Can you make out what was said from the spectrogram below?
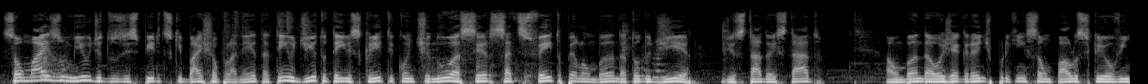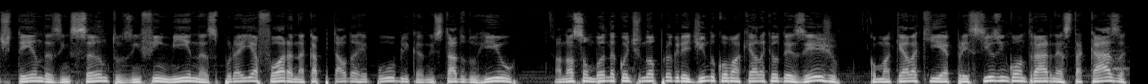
Sou o mais humilde dos espíritos que baixa o planeta. Tenho dito, tenho escrito e continuo a ser satisfeito pela Umbanda todo dia, de estado a estado. A Umbanda hoje é grande porque em São Paulo se criou 20 tendas, em Santos, enfim, Minas, por aí afora, na capital da República, no estado do Rio. A nossa Umbanda continua progredindo como aquela que eu desejo, como aquela que é preciso encontrar nesta casa,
